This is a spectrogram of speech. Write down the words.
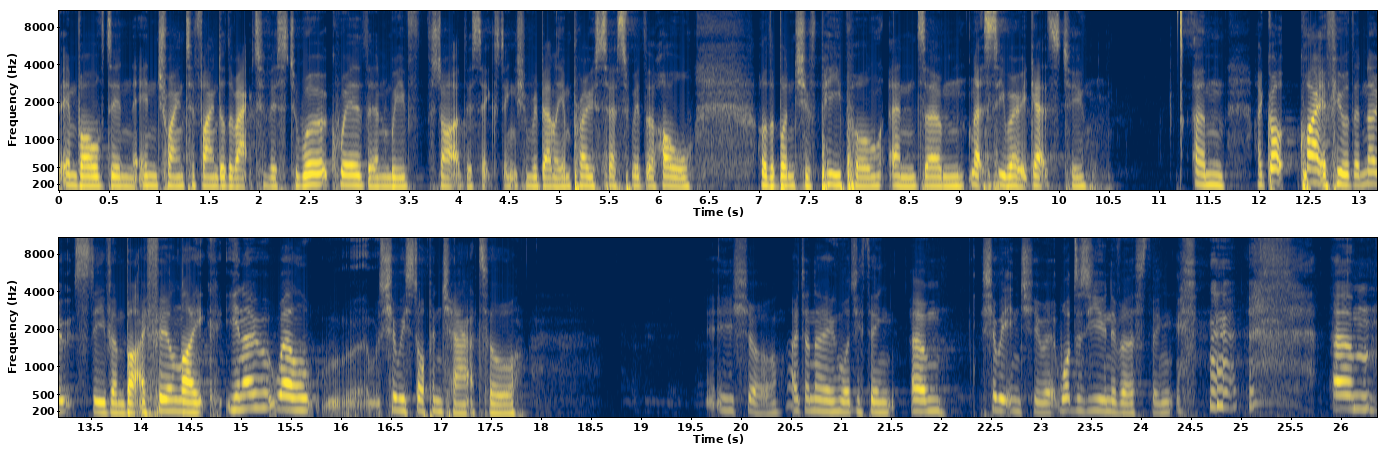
involved in in trying to find other activists to work with, and we've started this Extinction Rebellion process with a whole other bunch of people, and um, let's see where it gets to. Um, I got quite a few of the notes, Stephen, but I feel like, you know, well, should we stop and chat or? Are you sure? I don't know. What do you think? Um, should we intuit? What does the universe think? um,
